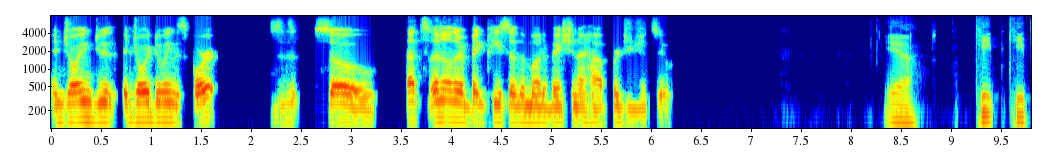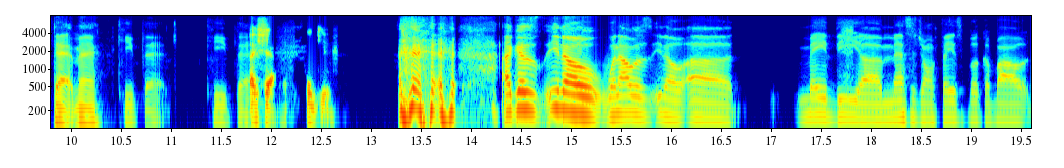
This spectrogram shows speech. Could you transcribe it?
enjoying do enjoy doing the sport. So that's another big piece of the motivation I have for jiu-jitsu. yeah. Keep keep that, man. Keep that. Keep that. I shall. Thank you. I guess you know when I was you know uh made the uh message on Facebook about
